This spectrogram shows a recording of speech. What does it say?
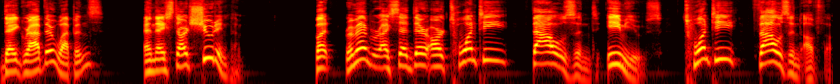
they grab their weapons and they start shooting them. But remember, I said there are 20,000 emus, 20,000 of them.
